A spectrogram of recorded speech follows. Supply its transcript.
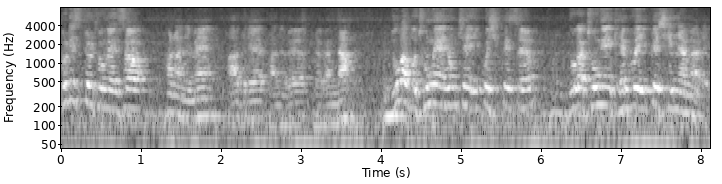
그리스도를 통해서 하나님의 아들의 바늘에 들어간다. 누가 뭐 종의 형체에 있고 싶겠어요? 누가 종의 계보에 있고 싶겠냐 말이에요.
